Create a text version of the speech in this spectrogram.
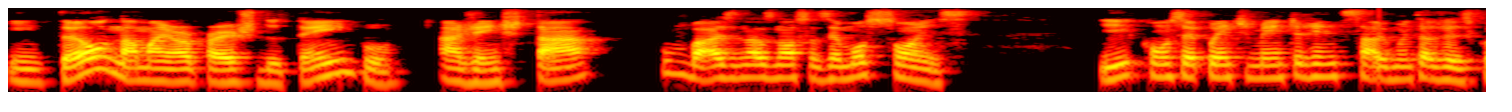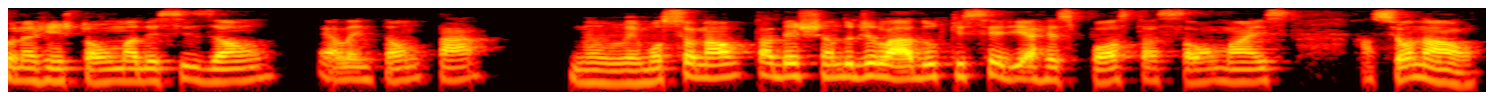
Então, na maior parte do tempo, a gente está com base nas nossas emoções. E, consequentemente, a gente sabe muitas vezes quando a gente toma uma decisão, ela então está no emocional, está deixando de lado o que seria a resposta, ação mais racional.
